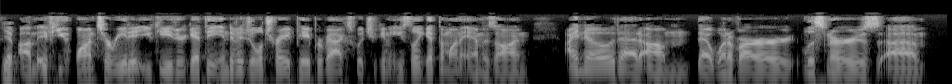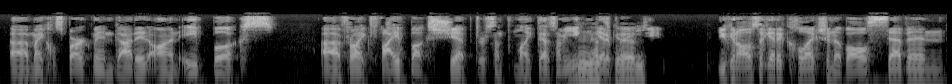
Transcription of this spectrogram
Yep. Um, if you want to read it, you can either get the individual trade paperbacks, which you can easily get them on Amazon. I know that um, that one of our listeners, um, uh, Michael Sparkman got it on eight books uh, for like five bucks shipped or something like that. So I mean, you can Mm, get it pretty cheap. You can also get a collection of all seven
